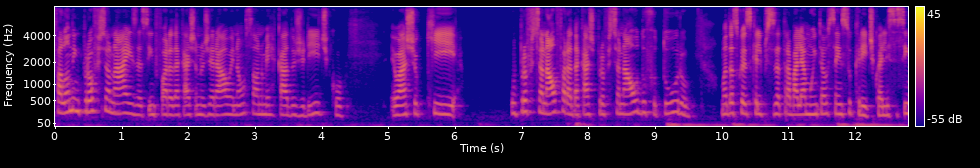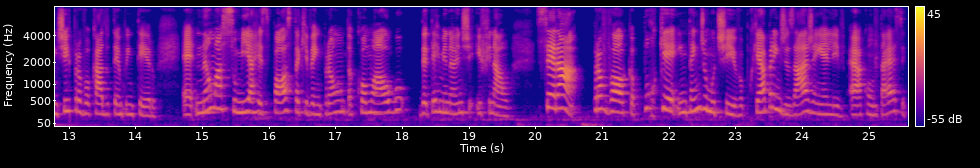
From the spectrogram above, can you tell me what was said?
falando em profissionais, assim, fora da caixa no geral e não só no mercado jurídico, eu acho que o profissional fora da caixa, profissional do futuro, uma das coisas que ele precisa trabalhar muito é o senso crítico, é ele se sentir provocado o tempo inteiro. É não assumir a resposta que vem pronta como algo determinante e final. Será? provoca. Por quê? Entende o motivo. Porque a aprendizagem, ele é, acontece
